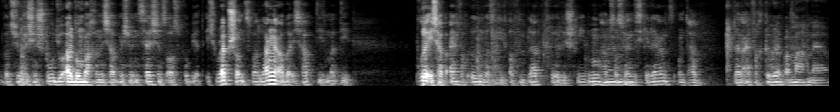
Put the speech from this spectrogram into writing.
wollte ich wirklich ein Studioalbum machen. Ich habe mich in Sessions ausprobiert. Ich rap schon zwar lange, aber ich habe die, die, Bruder, ich habe einfach irgendwas auf dem Blatt früher geschrieben, habe es auswendig gelernt und habe dann einfach gerappt. Einfach machen, ja.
